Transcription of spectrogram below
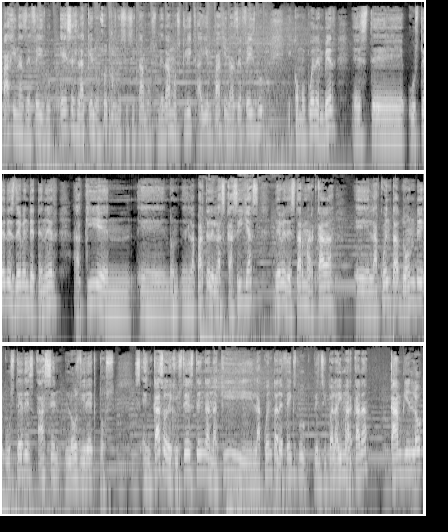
páginas de Facebook. Esa es la que nosotros necesitamos. Le damos clic ahí en páginas de Facebook y como pueden ver este ustedes deben de tener aquí en, en, la parte de las casillas debe de estar marcada eh, la cuenta donde ustedes hacen los directos en caso de que ustedes tengan aquí la cuenta de Facebook principal ahí marcada, cámbienlo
